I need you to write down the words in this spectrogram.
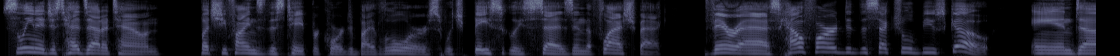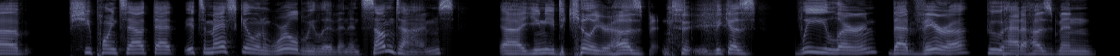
Selena just heads out of town, but she finds this tape recorded by Dolores, which basically says in the flashback, Vera asks, How far did the sexual abuse go? And uh, she points out that it's a masculine world we live in, and sometimes uh, you need to kill your husband because we learn that Vera, who had a husband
